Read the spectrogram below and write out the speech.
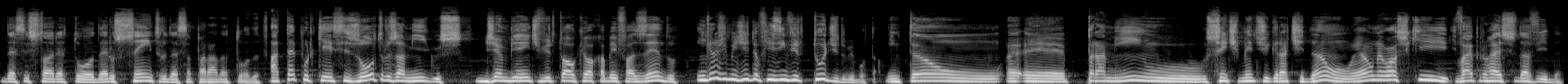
dessa história toda, era o centro dessa parada toda. Até porque esses outros amigos de ambiente virtual que eu acabei fazendo, em grande medida eu fiz em virtude do Bibotal. Então, é, é, para mim, o sentimento de gratidão é um negócio que vai pro resto da vida.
